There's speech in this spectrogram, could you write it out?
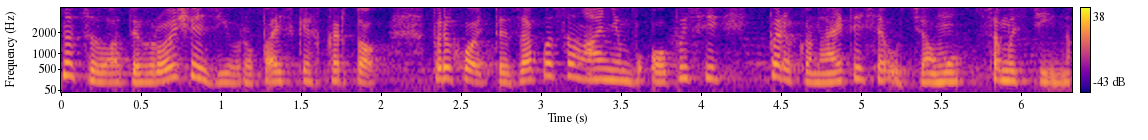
надсилати гроші з європейських карток. Переходьте за посиланням в описі і переконайтеся у цьому самостійно.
